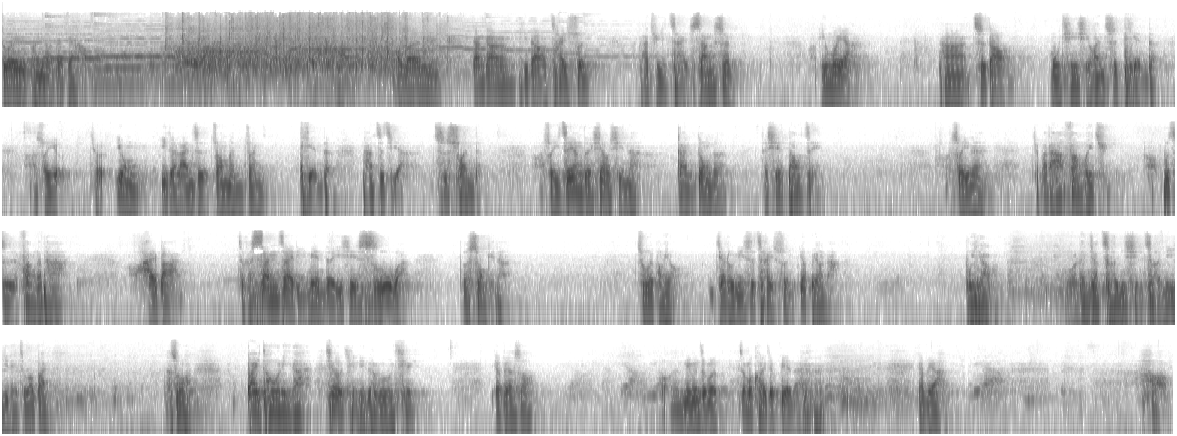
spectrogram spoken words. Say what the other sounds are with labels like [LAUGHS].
好，诸位朋友，大家好。好，我们刚刚提到蔡顺，他去采桑葚，因为啊，他知道母亲喜欢吃甜的，啊，所以就用一个篮子专门装甜的，他自己啊吃酸的，所以这样的孝心呢，感动了这些盗贼，所以呢。就把它放回去，啊，不止放了它，还把这个山寨里面的一些食物啊，都送给他。诸位朋友，假如你是蔡顺，要不要拿？不要，我人家诚心诚意的，怎么办？他说：“拜托你了，孝敬你的母亲，要不要说？”哦，你们怎么这么快就变了？要不要？要。好，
